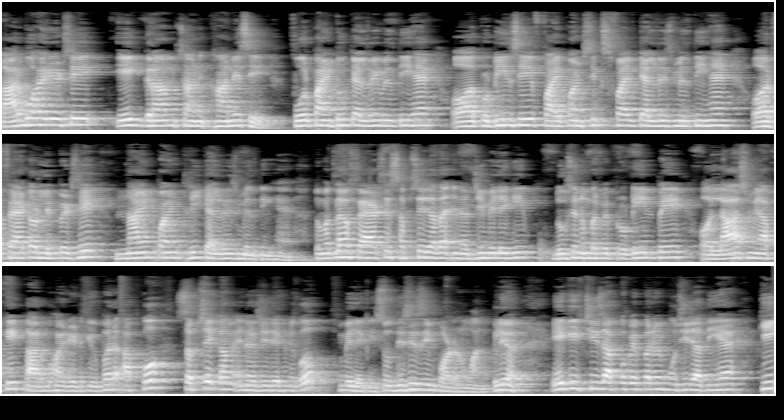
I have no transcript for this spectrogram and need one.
कार्बोहाइड्रेट से एक ग्राम खाने से 4.2 कैलोरी मिलती है और प्रोटीन से 5.65 कैलोरीज मिलती हैं और फैट और लिपिड से 9.3 कैलोरीज मिलती हैं। तो मतलब फैट से सबसे ज़्यादा एनर्जी मिलेगी दूसरे नंबर पे प्रोटीन पे और लास्ट में आपके कार्बोहाइड्रेट के ऊपर आपको सबसे कम एनर्जी देखने को मिलेगी। So this is important one clear एक एक चीज़ आपको पेपर में पूछी जाती है कि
